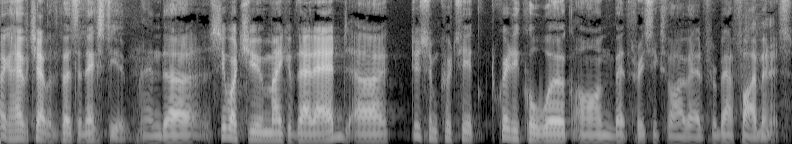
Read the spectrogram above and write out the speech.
Okay, have a chat with the person next to you and uh, see what you make of that ad. Uh, do some criti- critical work on Bet365 ad for about five minutes.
